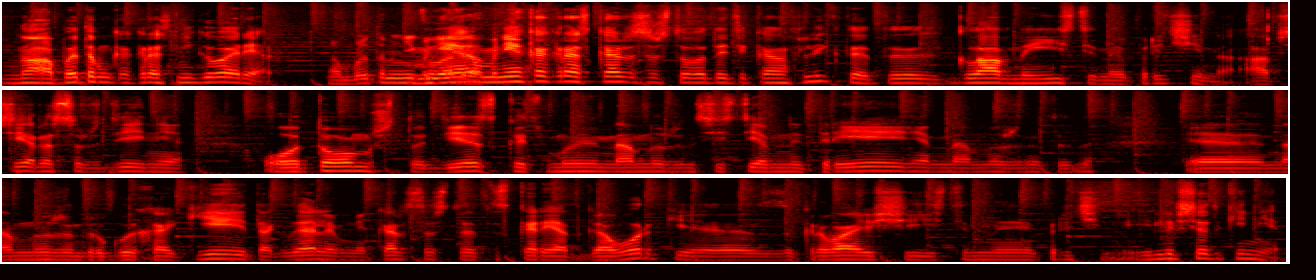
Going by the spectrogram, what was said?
но об этом как раз не говорят. об этом не мне, говорят. мне как раз кажется, что вот эти конфликты это главная истинная причина, а все рассуждения о том, что, дескать, мы нам нужен системный тренер, нам нужен это, э, нам нужен другой хоккей и так далее. Мне кажется, что это скорее отговорки, э, закрывающие истинные причины. Или все-таки нет?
